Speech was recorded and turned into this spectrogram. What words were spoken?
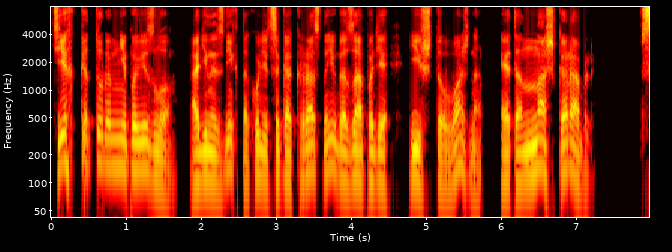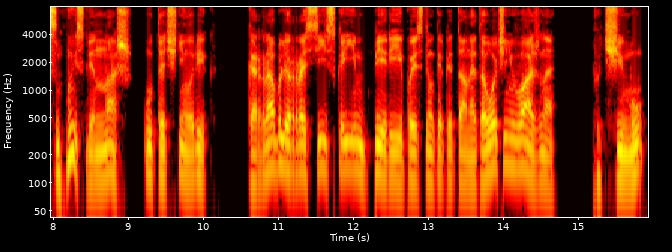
тех, которым не повезло. Один из них находится как раз на юго-западе, и, что важно, это наш корабль. «В смысле наш?» — уточнил Рик. «Корабль Российской империи», — пояснил капитан. «Это очень важно». «Почему?»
